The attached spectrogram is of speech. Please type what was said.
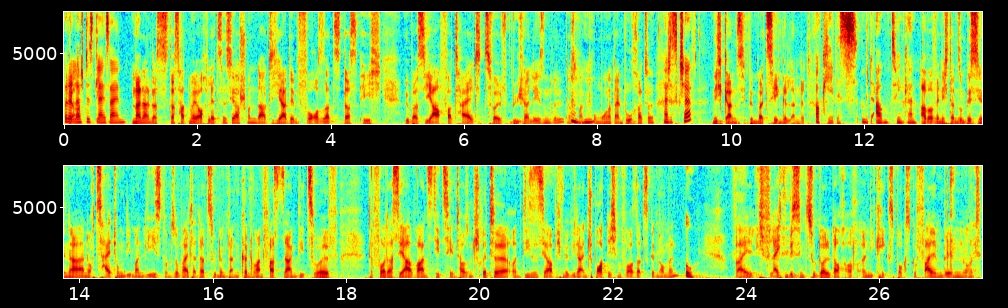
oder Ja. lässt es gleich sein? Nein, nein, das, das hatten wir ja auch letztes Jahr schon. Da hatte ich ja den Vorsatz, dass ich übers Jahr verteilt zwölf Bücher lesen will, dass man pro Monat ein Buch hatte. Hast du es geschafft? Nicht ganz, ich bin bei zehn gelandet. Okay, das mit Augenzwinkern. Aber wenn ich dann so ein bisschen na, noch Zeitungen, die man liest und so weiter dazu nimmt, dann könnte man fast sagen, die zwölf. Davor das Jahr waren es die 10.000 Schritte und dieses Jahr habe ich mir wieder einen sportlichen Vorsatz genommen, Oh, weil ich vielleicht ein bisschen zu doll doch auch an die Keksbox gefallen bin und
